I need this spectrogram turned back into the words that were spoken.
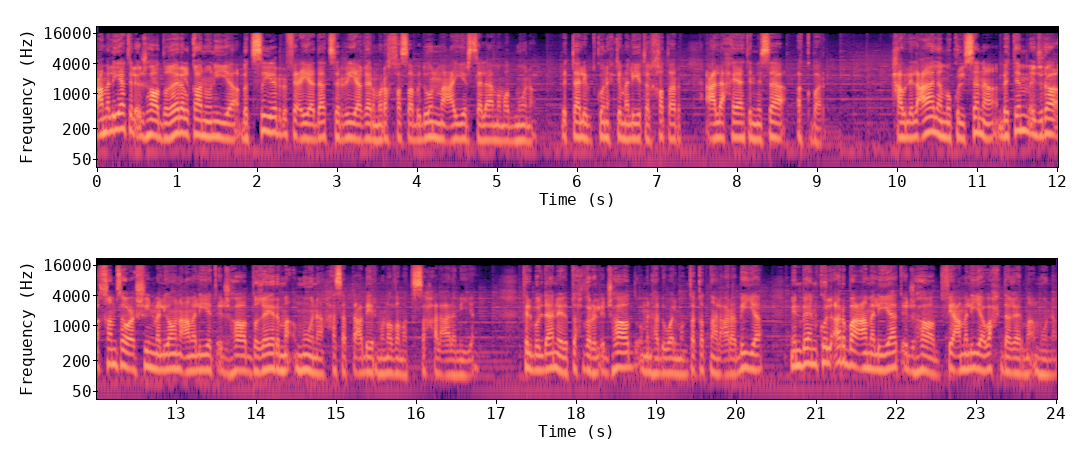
عمليات الإجهاض غير القانونية بتصير في عيادات سرية غير مرخصة بدون معايير سلامة مضمونة. بالتالي بتكون احتمالية الخطر على حياة النساء أكبر. حول العالم وكل سنة بتم إجراء 25 مليون عملية إجهاض غير مأمونة حسب تعبير منظمة الصحة العالمية. في البلدان اللي بتحظر الإجهاض ومنها دول منطقتنا العربية من بين كل أربع عمليات إجهاض في عملية واحدة غير مأمونة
